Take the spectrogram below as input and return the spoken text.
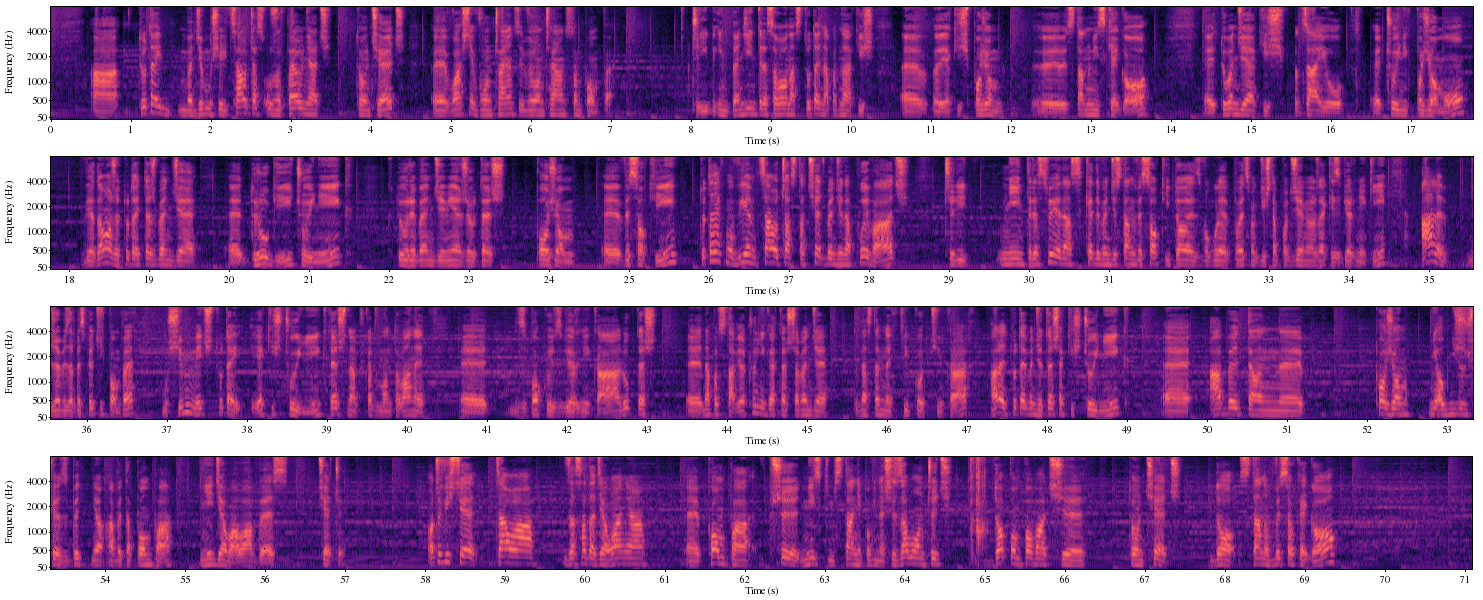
a tutaj będziemy musieli cały czas uzupełniać tą ciecz, e, właśnie włączając i wyłączając tą pompę. Czyli będzie interesował nas tutaj na pewno jakiś, e, jakiś poziom stanu niskiego. Tu będzie jakiś rodzaju czujnik poziomu. Wiadomo, że tutaj też będzie drugi czujnik, który będzie mierzył też poziom wysoki. Tutaj, jak mówiłem, cały czas ta ciecz będzie napływać, czyli nie interesuje nas, kiedy będzie stan wysoki, to jest w ogóle powiedzmy gdzieś tam pod ziemią, że jakieś zbiorniki, ale żeby zabezpieczyć pompę, musimy mieć tutaj jakiś czujnik, też na przykład wmontowany e, z boku zbiornika, lub też e, na podstawie. O czujnikach to jeszcze będzie w następnych kilku odcinkach, ale tutaj będzie też jakiś czujnik, e, aby ten e, poziom nie obniżył się zbytnio, aby ta pompa nie działała bez cieczy. Oczywiście cała zasada działania, e, pompa przy niskim stanie powinna się załączyć, dopompować e, tą ciecz do stanu wysokiego,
